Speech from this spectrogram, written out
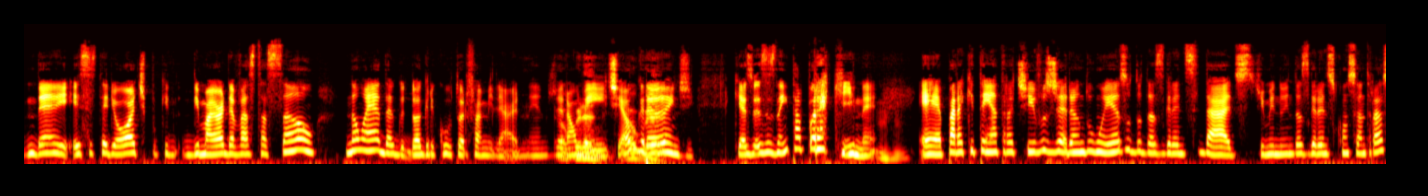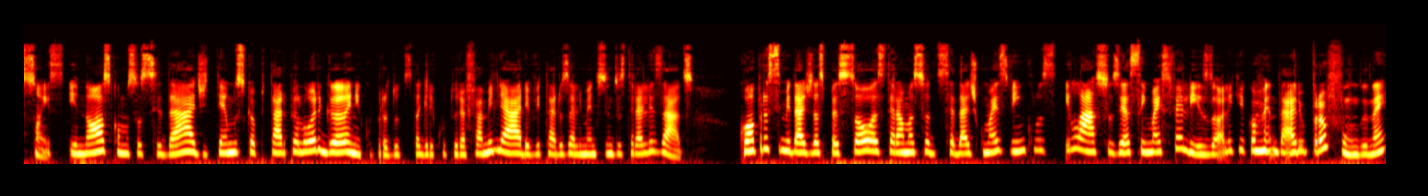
né, esse estereótipo que, de maior devastação não é da, do agricultor familiar, né? Geralmente, é o grande. É o grande. É o grande que às vezes nem está por aqui, né? Uhum. É, para que tenha atrativos gerando um êxodo das grandes cidades, diminuindo as grandes concentrações. E nós, como sociedade, temos que optar pelo orgânico, produtos da agricultura familiar, evitar os alimentos industrializados. Com a proximidade das pessoas, terá uma sociedade com mais vínculos e laços, e assim mais feliz. Olha que comentário profundo, né?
